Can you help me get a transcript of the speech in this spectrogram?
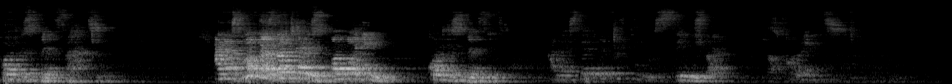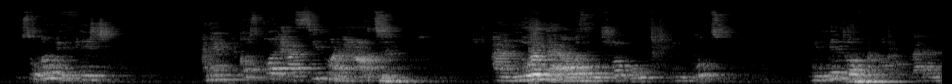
God respects that. And as long as that child is under him, God respects it. And I said, everything you say is correct. So when we finished, I mean, because God has seen my heart and knowing that I was in trouble, in good, we made up and all of that. And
